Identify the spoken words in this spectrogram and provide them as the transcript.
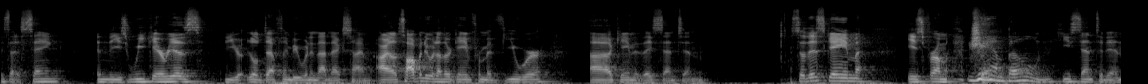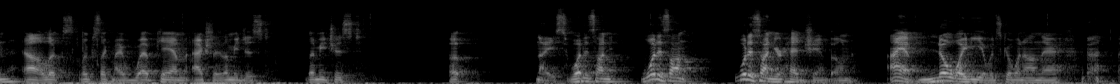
is that a saying? In these weak areas, you, will definitely be winning that next time. All right, let's hop into another game from a viewer uh, game that they sent in. So this game is from Jambone. He sent it in. Uh, looks looks like my webcam. Actually, let me just let me just. Oh, nice. What is on what is on what is on your head, Jambone? I have no idea what's going on there.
